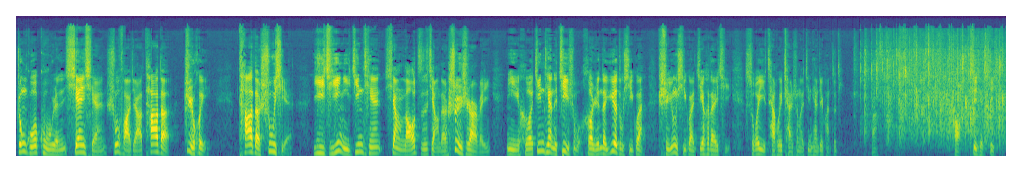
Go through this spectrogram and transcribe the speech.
中国古人先贤书法家他的。智慧，他的书写，以及你今天像老子讲的顺势而为，你和今天的技术和人的阅读习惯、使用习惯结合在一起，所以才会产生了今天这款字体。啊，好，谢谢，谢谢。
